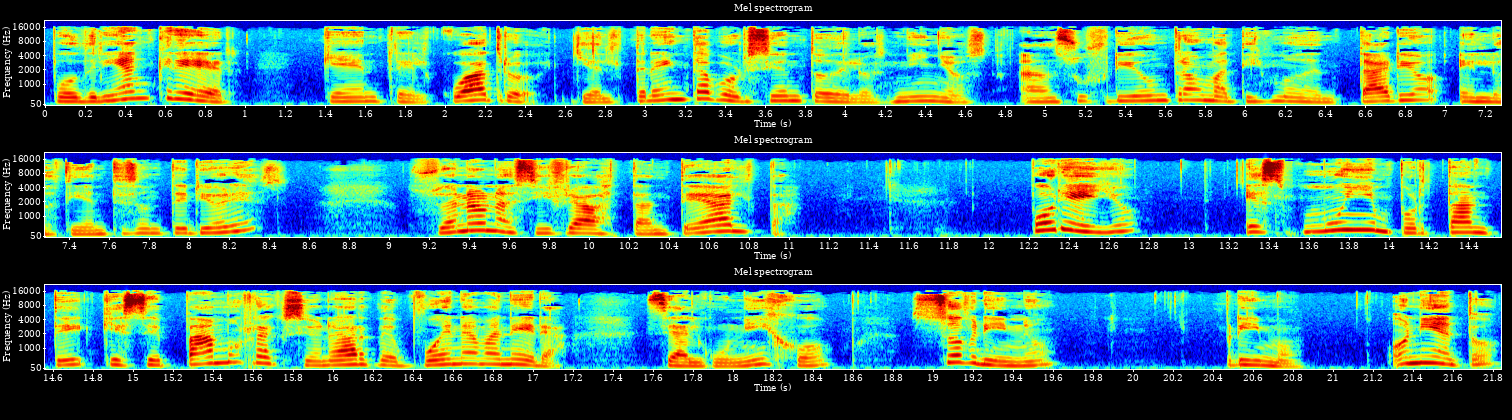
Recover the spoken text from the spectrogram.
¿Podrían creer que entre el 4 y el 30% de los niños han sufrido un traumatismo dentario en los dientes anteriores? Suena una cifra bastante alta. Por ello, es muy importante que sepamos reaccionar de buena manera si algún hijo, sobrino, primo o nieto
